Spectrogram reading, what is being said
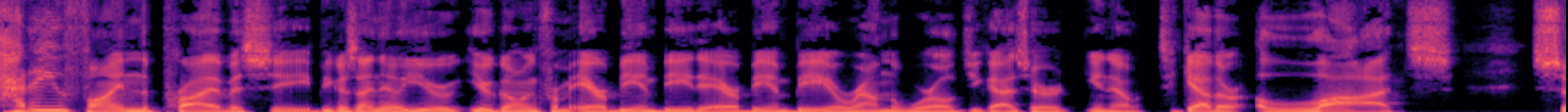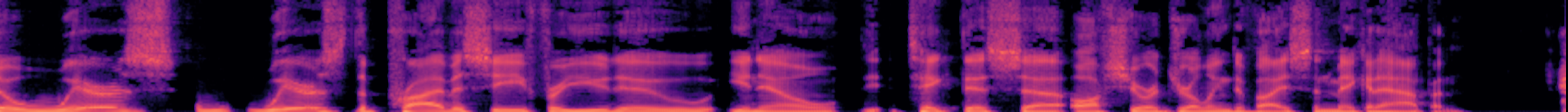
How do you find the privacy? Because I know you're you're going from Airbnb to Airbnb around the world. You guys are, you know, together a lot. So where's where's the privacy for you to you know take this uh, offshore drilling device and make it happen?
